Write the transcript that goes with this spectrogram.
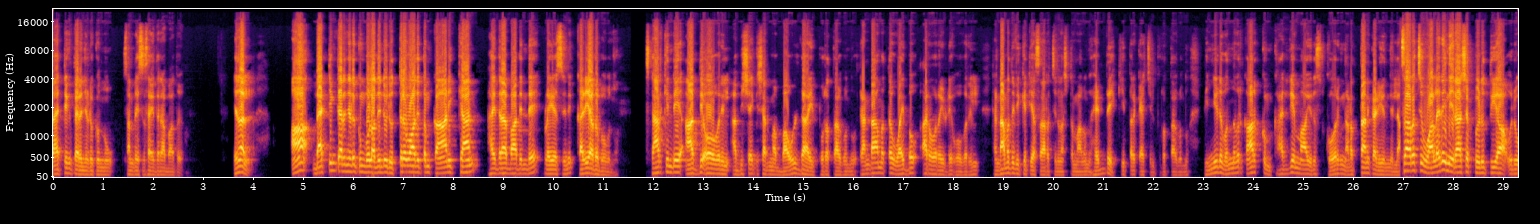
ബാറ്റിംഗ് തെരഞ്ഞെടുക്കുന്നു സൺറൈസേഴ്സ് ഹൈദരാബാദ്. എന്നാൽ ആ ബാറ്റിംഗ് തെരഞ്ഞെടുക്കുമ്പോൾ അതിന്റെ ഒരു ഉത്തരവാദിത്തം കാണിക്കാൻ ഹൈദരാബാദിന്റെ പ്ലേയേഴ്സിന് കഴിയാതെ പോകുന്നു. സ്റ്റാർക്കിന്റെ ആദ്യ ഓവറിൽ അഭിഷേക് ശർമ്മ ബൗൾഡായി പുറത്താകുന്നു. രണ്ടാമത്തെ വൈഭവ് അറോറയുടെ ഓവറിൽ രണ്ടാമത്തെ വിക്കറ്റ് എച്ചിന് നഷ്ടമാകുന്നു. ഹെഡ് കീപ്പർ ക്യാച്ചിൽ പുറത്താകുന്നു. പിന്നീട് വന്നവർക്ക് ആർക്കും കാര്യമായ ഒരു സ്കോറിംഗ് നടത്താൻ കഴിയുന്നില്ല. എസ് ആർ എച്ച് വളരെ നിരാശപ്പെടുത്തിയ ഒരു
